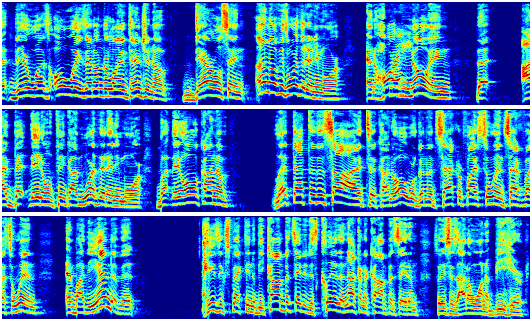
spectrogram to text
that there was always that underlying tension of Daryl saying, I don't know if he's worth it anymore, and Harden Right. knowing that I bet they don't think I'm worth it anymore, but they all kind of let that to the side to kind of, oh, we're going to sacrifice to win, sacrifice to win. And by the end of it, he's expecting to be compensated. It's clear they're not going to compensate him. So he says, I don't want to be here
